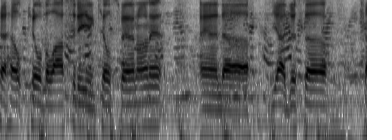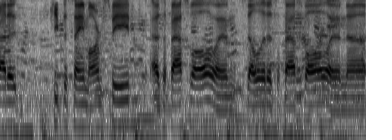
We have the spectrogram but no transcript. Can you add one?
to help kill velocity and kill spin on it, and uh, yeah, just uh, try to keep the same arm speed as a fastball and sell it as a fastball and uh,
